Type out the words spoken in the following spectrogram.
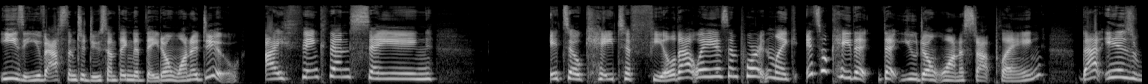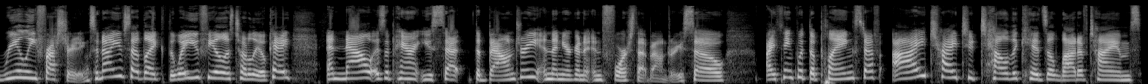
easy. You've asked them to do something that they don't want to do. I think then saying, it's okay to feel that way is important. Like it's okay that that you don't want to stop playing. That is really frustrating. So now you've said like the way you feel is totally okay. And now as a parent, you set the boundary and then you're going to enforce that boundary. So I think with the playing stuff, I try to tell the kids a lot of times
